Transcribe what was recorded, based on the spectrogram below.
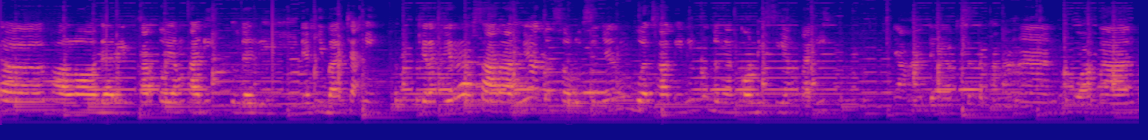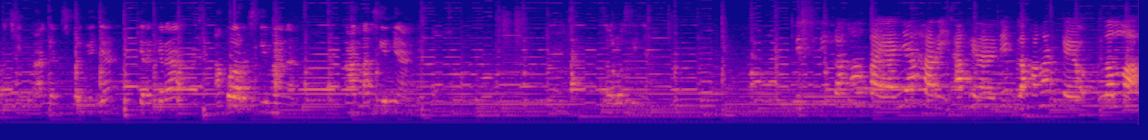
uh, kalau dari kartu yang tadi sudah di Devi baca nih, kira-kira sarannya atau solusinya nih buat saat ini tuh dengan kondisi yang tadi? Ada kesederhanaan, kekuatan, percintaan dan sebagainya, kira-kira aku harus gimana? Ngatasinnya gitu. Solusinya. di sini kakak kayaknya hari akhir ini belakangan kayak lelah.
